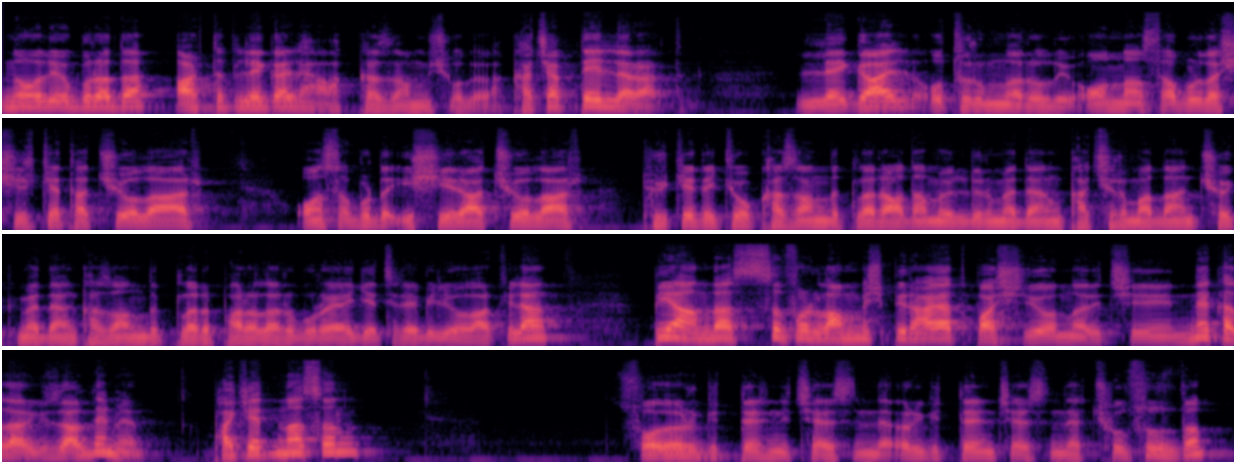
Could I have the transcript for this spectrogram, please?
ne oluyor burada? Artık legal hak kazanmış oluyorlar. Kaçak değiller artık. Legal oturumlar oluyor. Ondan sonra burada şirket açıyorlar. Ondan sonra burada iş yeri açıyorlar. Türkiye'deki o kazandıkları adam öldürmeden, kaçırmadan, çökmeden kazandıkları paraları buraya getirebiliyorlar filan. Bir anda sıfırlanmış bir hayat başlıyor onlar için. Ne kadar güzel değil mi? Paket nasıl? Sol örgütlerin içerisinde, örgütlerin içerisinde çulsuzdun.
